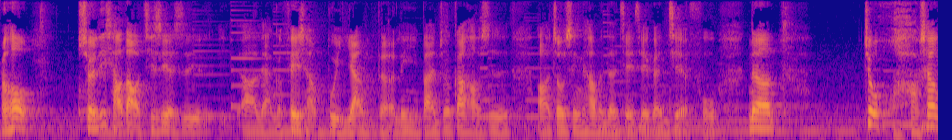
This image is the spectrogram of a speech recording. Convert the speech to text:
然后 雪莉小岛其实也是啊、呃两个非常不一样的另一半，就刚好是啊、周星他们的姐姐跟姐夫。那就好像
